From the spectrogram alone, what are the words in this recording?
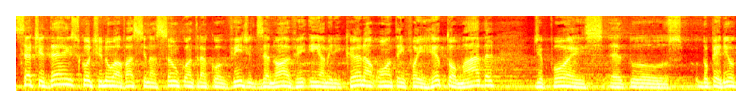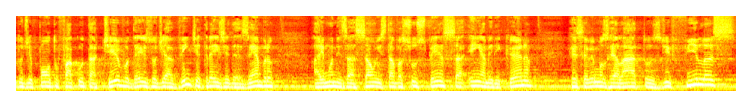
7 e 10 continua a vacinação contra a Covid-19 em Americana. Ontem foi retomada depois eh, dos, do período de ponto facultativo, desde o dia 23 de dezembro. A imunização estava suspensa em Americana. recebemos relatos de filas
